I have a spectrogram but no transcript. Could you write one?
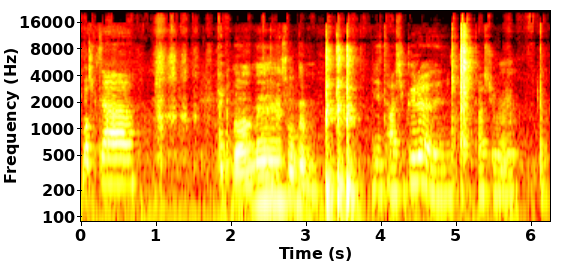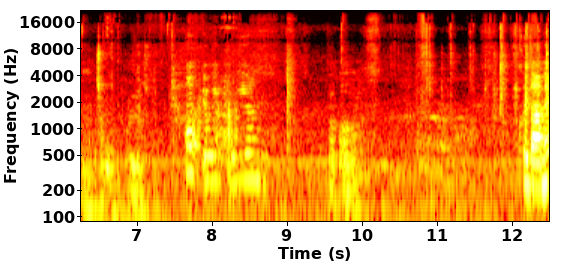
먹자. 그다음에 소금 이제 다시 끓여야 되네. 다시 올려. 음, 좀 올려줘 어 여기 고기 한. 어, 어. 그 다음에?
